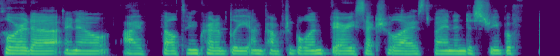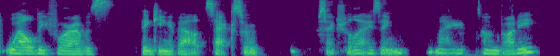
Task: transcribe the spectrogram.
Florida, I know I felt incredibly uncomfortable and very sexualized by an industry bef- well before I was thinking about sex or sexualizing my own body.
